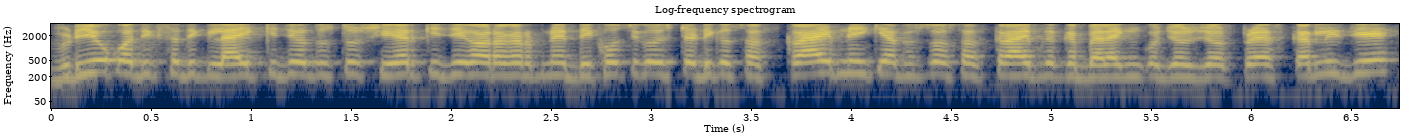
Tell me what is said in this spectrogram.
वीडियो को अधिक से अधिक लाइक कीजिएगा दोस्तों शेयर कीजिएगा। और अगर अपने देखो, सीखो स्टडी को सब्सक्राइब नहीं किया दोस्तों सब्सक्राइब करके बेलाइकन को ज़ोर ज़ोर प्रेस कर लीजिए,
